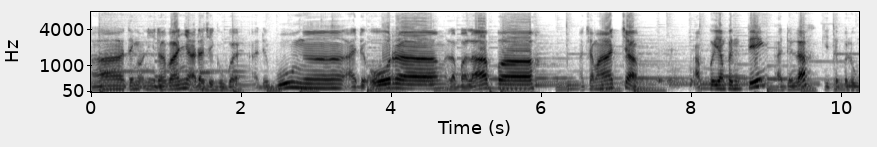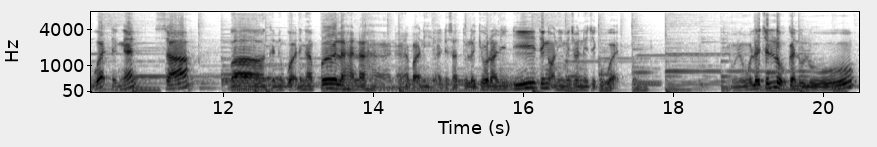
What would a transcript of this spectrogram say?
Ha, tengok ni dah banyak dah cikgu buat. Ada bunga, ada orang, laba-laba, macam-macam. Apa yang penting adalah kita perlu buat dengan sabar. Kena buat dengan perlahan-lahan. Ha, nampak ni ada satu lagi orang lidi. Tengok ni macam mana cikgu buat. Okay, mula-mula celupkan dulu.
